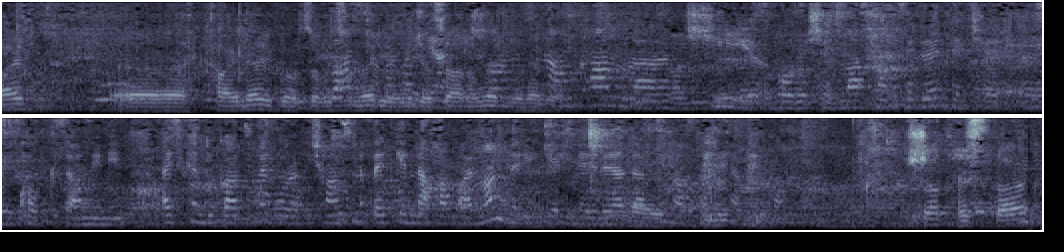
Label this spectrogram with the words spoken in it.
այլ քայլեր, գործողություններ եւ միջոցառումներ լինելու։ Անգամ չի որոշել մասնակցելու է թե չէ COP29-ին։ Այսինքն դուք կարծում եք, որ չանցումը պետք է նախապայման մեր ինժեներների վերադարձի մասնակցության եկան։ Շատ հստակ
